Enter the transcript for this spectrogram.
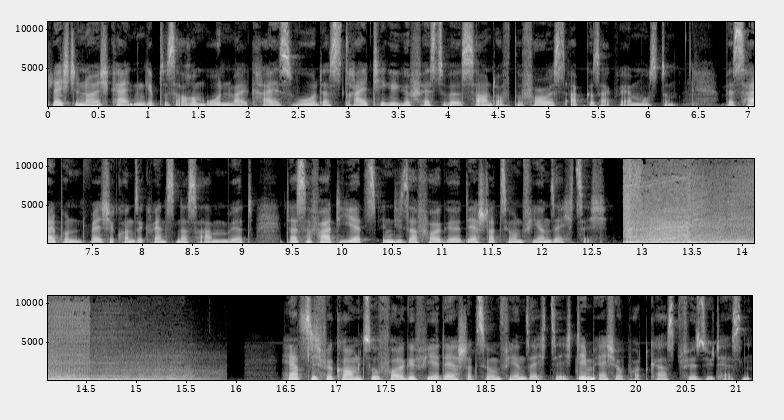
Schlechte Neuigkeiten gibt es auch im Odenwaldkreis, wo das dreitägige Festival Sound of the Forest abgesagt werden musste. Weshalb und welche Konsequenzen das haben wird, das erfahrt ihr jetzt in dieser Folge der Station 64. Herzlich willkommen zu Folge 4 der Station 64, dem Echo-Podcast für Südhessen.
